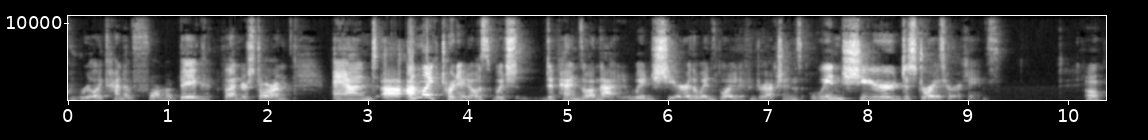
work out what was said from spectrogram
like kind of form a big thunderstorm. And uh, unlike tornadoes, which depends on that wind shear, the wind's blowing different directions, wind shear destroys hurricanes. oh,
